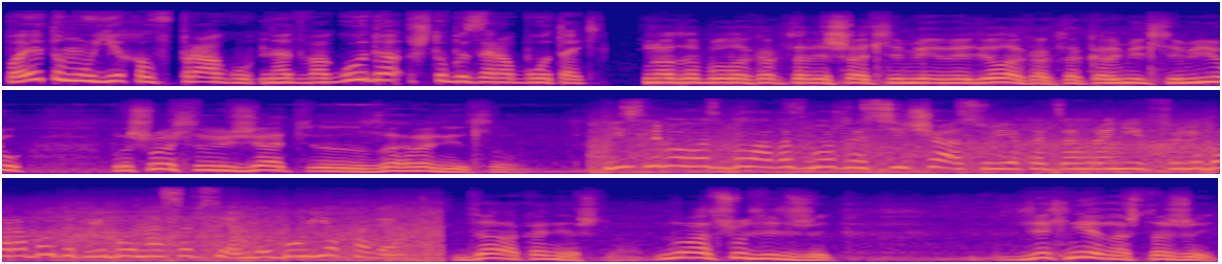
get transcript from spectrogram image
поэтому уехал в Прагу на два года, чтобы заработать. Надо было как-то решать семейные дела, как-то кормить семью. Пришлось уезжать э, за границу. Если бы у вас была возможность сейчас уехать за границу, либо работать, либо на совсем, вы бы уехали? Да, конечно. Ну а что здесь жить? Здесь не на что жить.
